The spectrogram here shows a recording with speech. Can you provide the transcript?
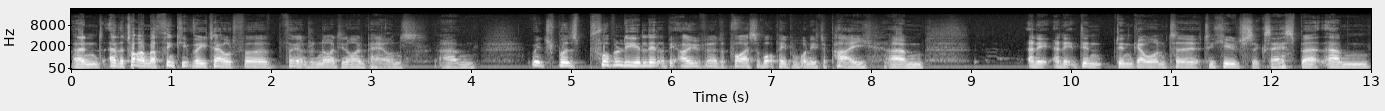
and at the time, I think it retailed for £399, um, which was probably a little bit over the price of what people wanted to pay. Um, and it, and it didn't didn't go on to, to huge success, but um,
